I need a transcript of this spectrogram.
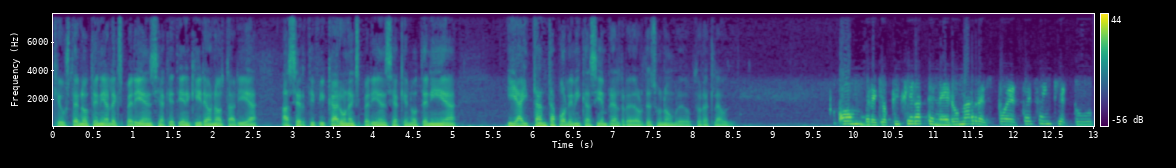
que usted no tenía la experiencia, que tiene que ir a una notaría a certificar una experiencia que no tenía? Y hay tanta polémica siempre alrededor de su nombre, doctora Claudia. Hombre, yo quisiera tener una respuesta a esa inquietud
